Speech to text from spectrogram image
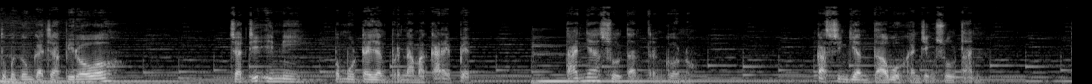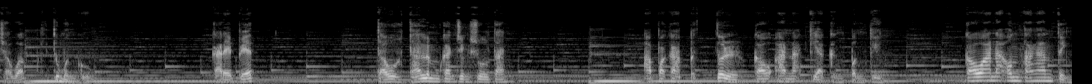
Tumenggung Gajah Birowo, jadi ini pemuda yang bernama Karebet. Tanya Sultan Trenggono. Kasinggian dawuh kanjeng Sultan. Jawab Tumenggung. Karebet, dawuh dalam kanjeng Sultan. Apakah betul kau anak Ki Ageng Pengging? Kau anak ontang anting?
